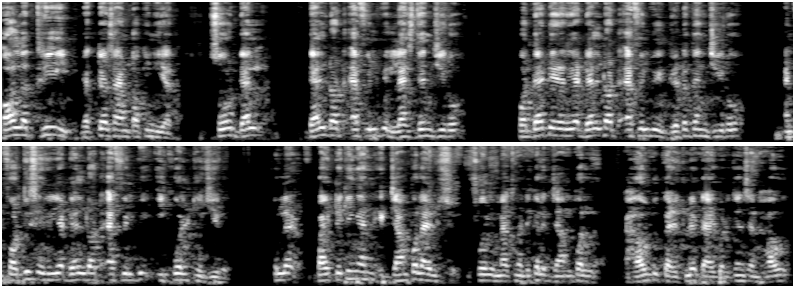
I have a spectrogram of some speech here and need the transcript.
all the three vectors i am talking here. So del del dot f will be less than 0 for that area del dot f will be greater than 0 and for this area del dot f will be equal to 0 so let, by taking an example i will show you mathematical example how to calculate divergence and how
